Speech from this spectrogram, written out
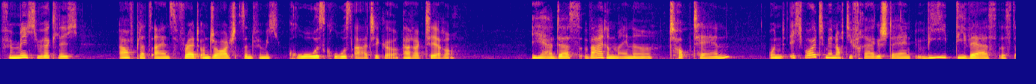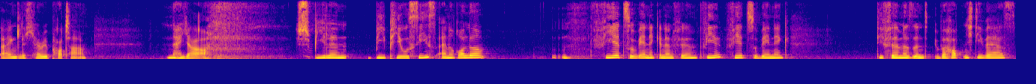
für mich wirklich auf Platz 1, Fred und George sind für mich groß, großartige Charaktere. Ja, das waren meine Top 10. Und ich wollte mir noch die Frage stellen, wie divers ist eigentlich Harry Potter? Naja, spielen BPOCs eine Rolle? Viel zu wenig in den Filmen, viel, viel zu wenig. Die Filme sind überhaupt nicht divers.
